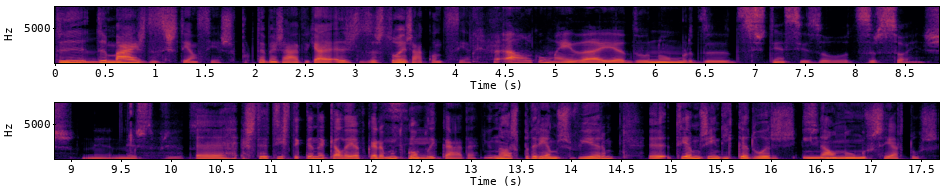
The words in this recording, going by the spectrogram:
de, uhum. de, mais desistências, porque também já havia as deserções a acontecer. Há alguma ideia do número de desistências ou deserções neste período? Uh, a estatística naquela época era muito Sim. complicada. Nós poderíamos ver, uh, termos indicadores e Sim. não números certos,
